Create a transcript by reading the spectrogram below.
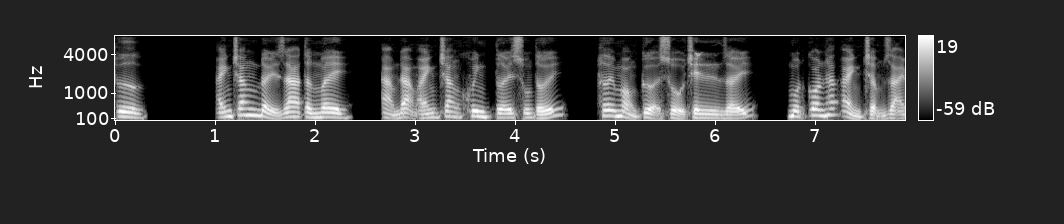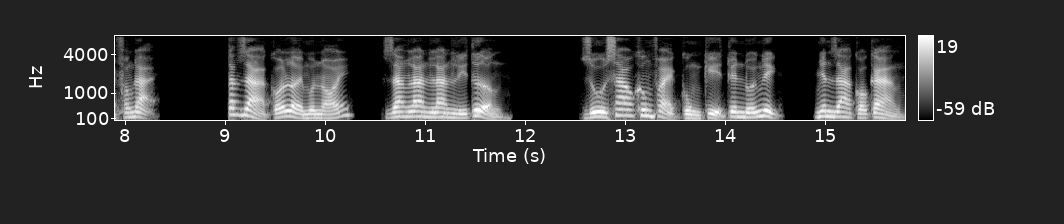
hư. Ánh trăng đẩy ra tầng mây, ảm đạm ánh trăng khuynh tới xuống tới, hơi mỏng cửa sổ trên giấy, một con hắc ảnh chậm rãi phóng đại. Tác giả có lời muốn nói, Giang Lan Lan lý tưởng. Dù sao không phải cùng kỷ tuyên đối nghịch, nhân ra có càng.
